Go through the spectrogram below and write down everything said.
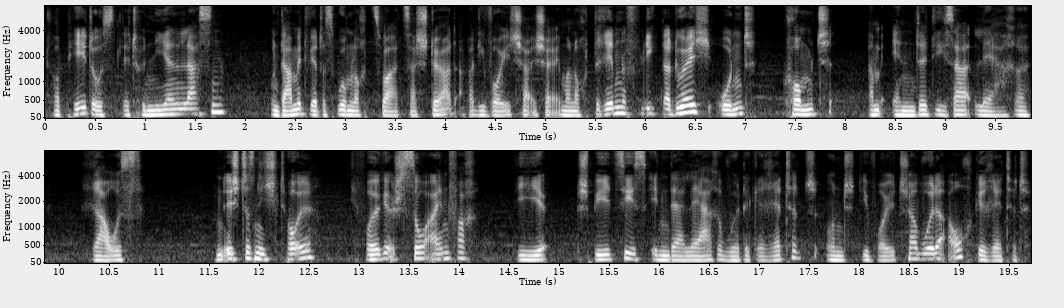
Torpedos detonieren lassen. Und damit wird das Wurmloch zwar zerstört, aber die Voyager ist ja immer noch drin, fliegt da durch und kommt am Ende dieser Leere raus. Und ist das nicht toll? Die Folge ist so einfach. Die Spezies in der Leere wurde gerettet und die Voyager wurde auch gerettet.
